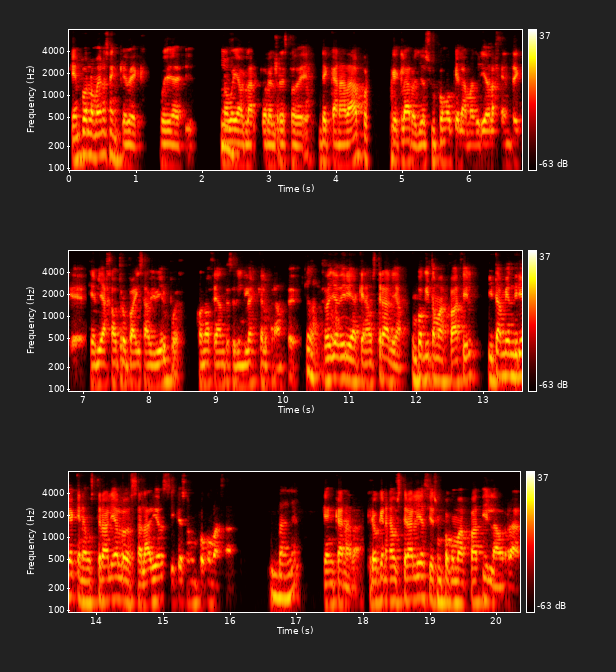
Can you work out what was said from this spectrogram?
que por lo menos en Quebec, voy a decir. No voy a hablar por el resto de, de Canadá porque claro, yo supongo que la mayoría de la gente que, que, viaja a otro país a vivir, pues conoce antes el inglés que el francés. Claro. Entonces yo diría que en Australia un poquito más fácil y también diría que en Australia los salarios sí que son un poco más altos. Vale. En Canadá. Creo que en Australia sí es un poco más fácil ahorrar.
